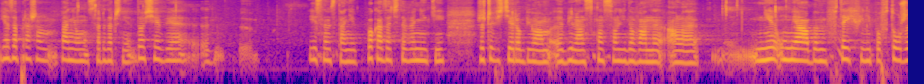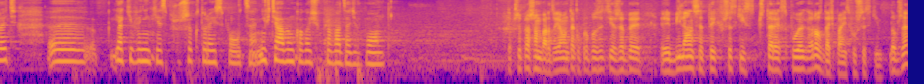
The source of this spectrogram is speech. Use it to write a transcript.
Ja zapraszam panią serdecznie do siebie. Jestem w stanie pokazać te wyniki. Rzeczywiście robiłam bilans skonsolidowany, ale nie umiałabym w tej chwili powtórzyć, y, jaki wynik jest przy której spółce. Nie chciałabym kogoś wprowadzać w błąd. Ja przepraszam bardzo, ja mam taką propozycję, żeby y, bilanse tych wszystkich czterech spółek rozdać Państwu wszystkim. Dobrze?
